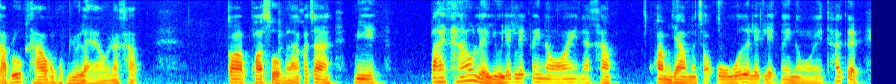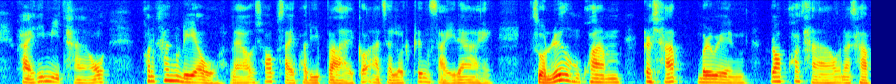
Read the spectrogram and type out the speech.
กับรูปเท้าของผมอยู่แล้วนะครับ ก็พอสวมมาแล้วก็จะมีปลายเท้าเหลืออยู่เล็กๆ น้อยๆนะครับ ความยาวมันจะโอเวอร์เล็ก ๆ น้อยๆ ถ้าเกิดใครที่มีเท้าค่อนข้างเรียวแล้วชอบใส่พอดีปลาย ก็อาจจะลดเครื่องไซส์ได้ ส่วนเรื่องของความกระชับบริเวณรอบข้อเท้านะครับ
